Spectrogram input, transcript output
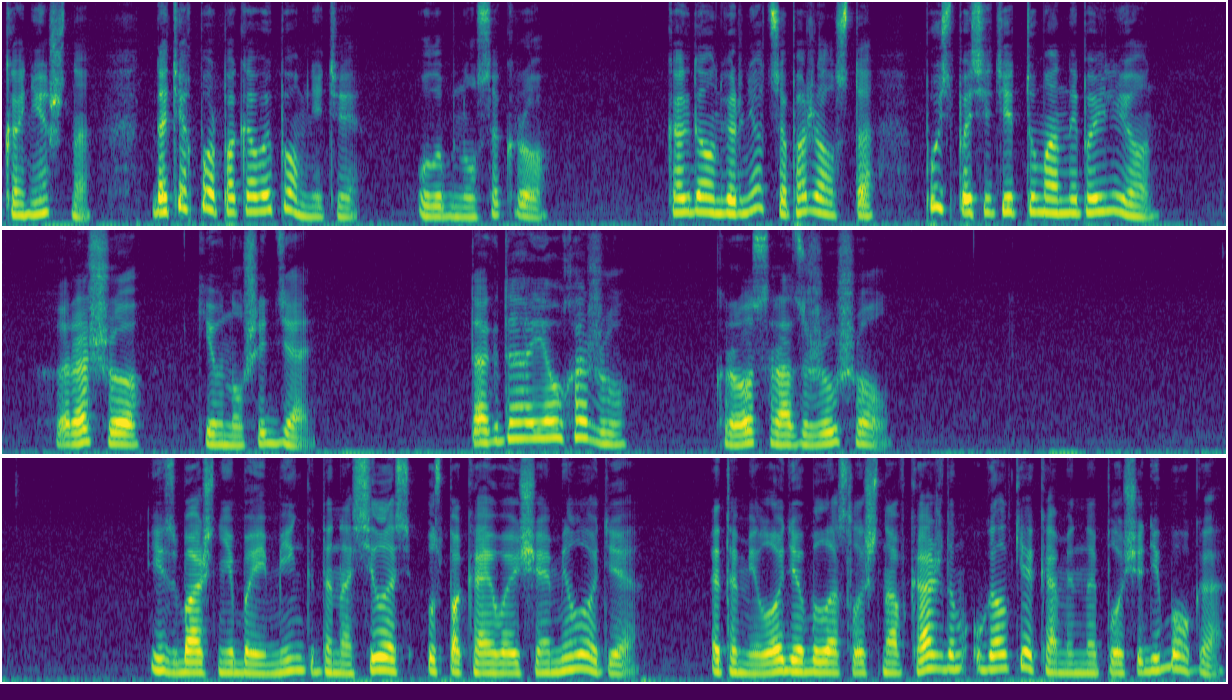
Конечно, до тех пор, пока вы помните улыбнулся Кро. Когда он вернется, пожалуйста, пусть посетит туманный павильон. Хорошо, кивнул Шидзянь. Тогда я ухожу. Кро сразу же ушел. Из башни Бэйминг доносилась успокаивающая мелодия. Эта мелодия была слышна в каждом уголке каменной площади Бога.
